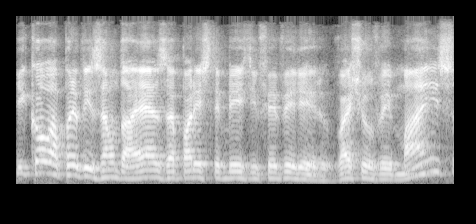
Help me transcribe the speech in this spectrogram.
E qual a previsão da ESA para este mês de fevereiro? Vai chover mais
